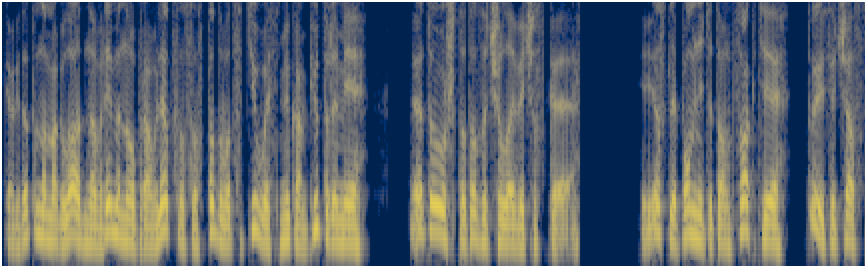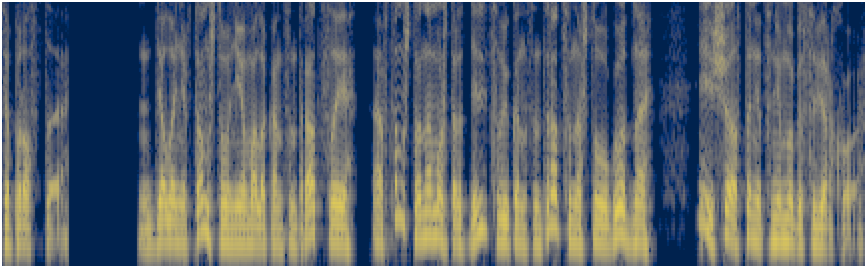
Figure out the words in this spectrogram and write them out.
Когда-то она могла одновременно управляться со 128 компьютерами, это уж что-то за человеческое. Если помнить о том факте, то и сейчас всё просто. Дело не в том, что у нее мало концентрации, а в том, что она может разделить свою концентрацию на что угодно и еще останется немного сверху.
